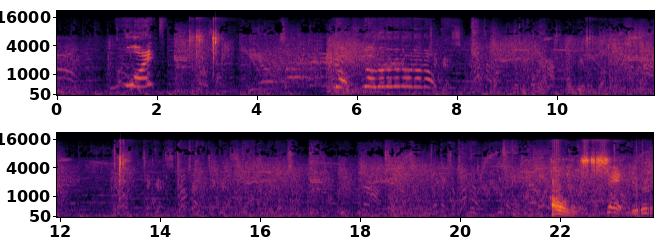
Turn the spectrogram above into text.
No! No, no, no, no, no, no, no! This. Won't be able to block this. Take this. Take this. Here goes. Don't think so. Holy shit, dude.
